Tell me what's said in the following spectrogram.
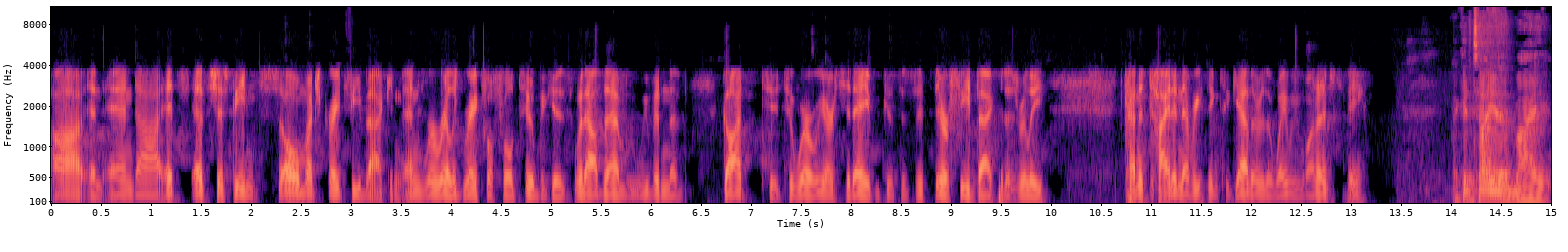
uh, and and uh, it's it's just been so much great feedback, and, and we're really grateful for it too because without them we wouldn't have got to, to where we are today because it's their feedback that has really kind of tightened everything together the way we wanted it to be. I can tell you my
